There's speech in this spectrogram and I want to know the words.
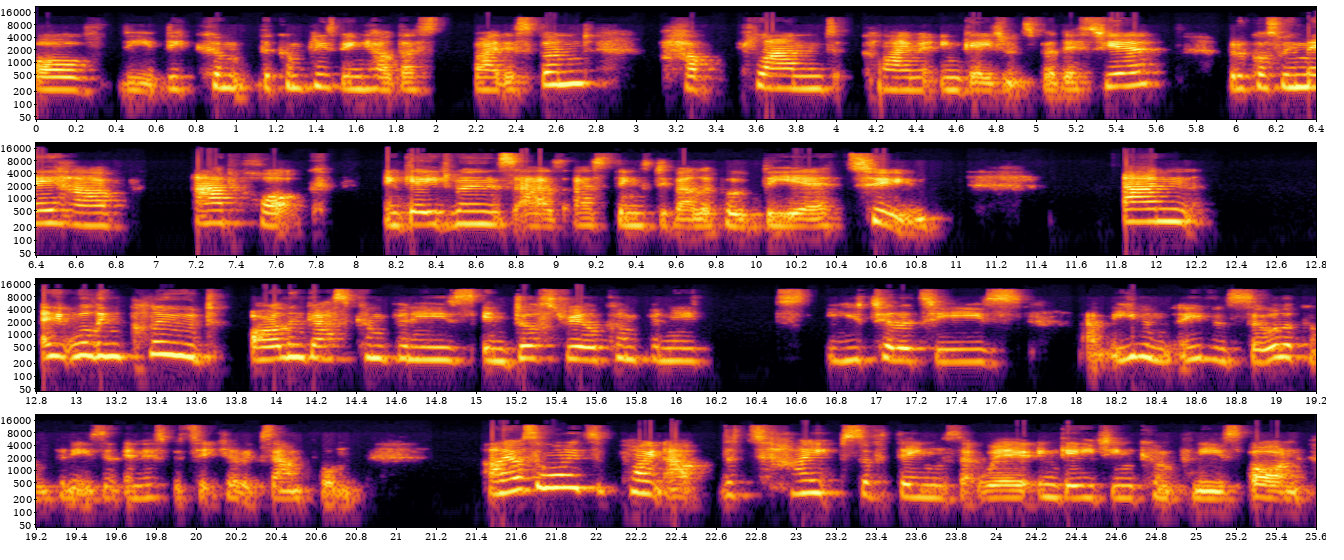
of the, the, com- the companies being held by this fund have planned climate engagements for this year. But of course, we may have ad hoc engagements as, as things develop over the year too. And it will include oil and gas companies, industrial companies, utilities, um, even, even solar companies in, in this particular example. And I also wanted to point out the types of things that we're engaging companies on.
